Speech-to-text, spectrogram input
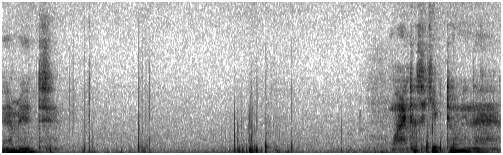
damn it why does he keep doing that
